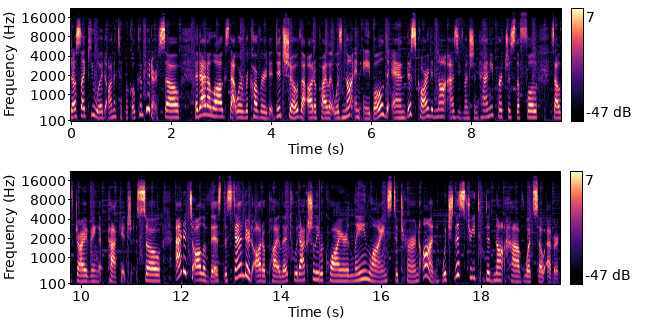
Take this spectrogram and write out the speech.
just like you would on a typical computer. So the data logs that were recovered did show that autopilot was not enabled, and this car did not, as you've mentioned, Hani, purchase the full self driving package. So added to all of this, the standard autopilot would actually require lane lines to turn on, which this street did not have whatsoever.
